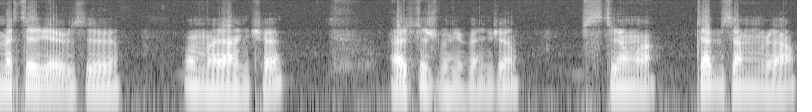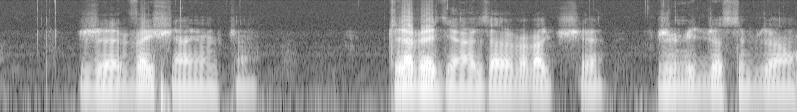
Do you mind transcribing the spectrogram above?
materiał z Umarancie, ale też go nie będzie. Strona tak zamula, że wejść na nią to tragedia, zalogować się, żeby mieć dostęp do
